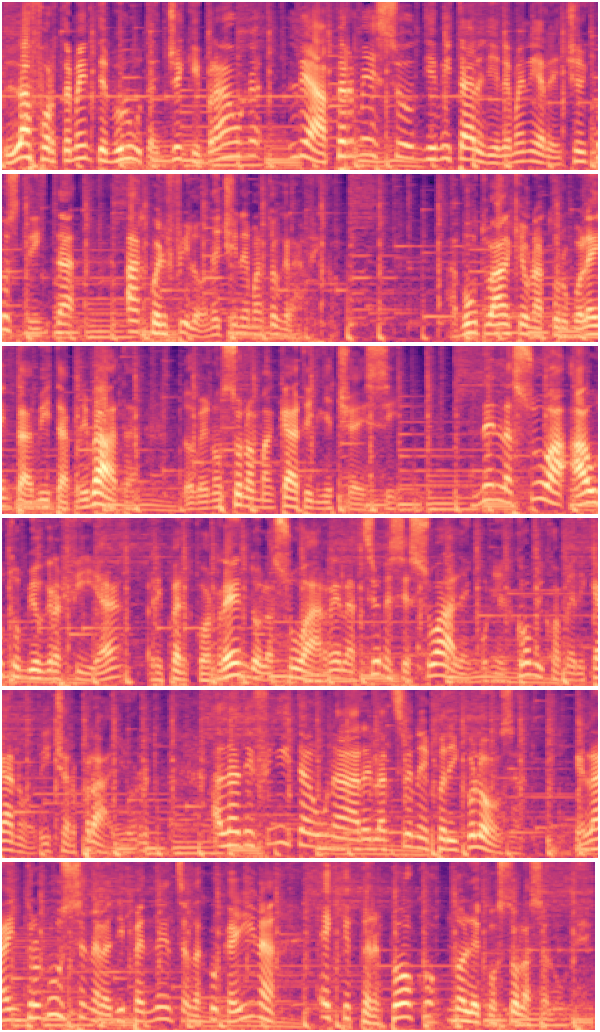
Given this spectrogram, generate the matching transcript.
l'ha fortemente voluta Jackie Brown, le ha permesso di evitare di rimanere circoscritta a quel filone cinematografico. Ha avuto anche una turbolenta vita privata, dove non sono mancati gli eccessi, nella sua autobiografia, ripercorrendo la sua relazione sessuale con il comico americano Richard Pryor, l'ha definita una relazione pericolosa, che la introdusse nella dipendenza da cocaina e che per poco non le costò la salute.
